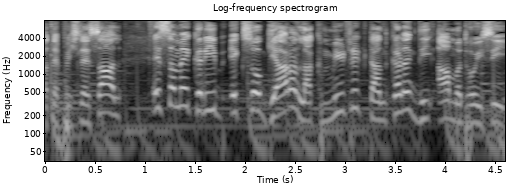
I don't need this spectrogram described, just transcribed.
ਅਤੇ ਪਿਛਲੇ ਸਾਲ ਇਸ ਸਮੇਂ ਕਰੀਬ 111 ਲੱਖ ਮੀਟ੍ਰਿਕ ਟਨ ਕਣਕ ਦੀ ਆਮਦ ਹੋਈ ਸੀ।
